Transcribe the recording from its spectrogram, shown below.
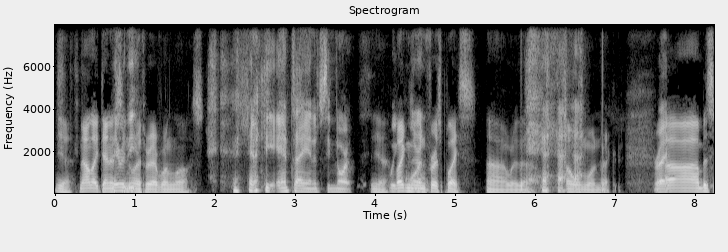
Yeah, not like the NFC North where everyone lost. The anti NFC North. Yeah, Vikings are in first place uh, with a 0 1 record. Right. Uh, but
